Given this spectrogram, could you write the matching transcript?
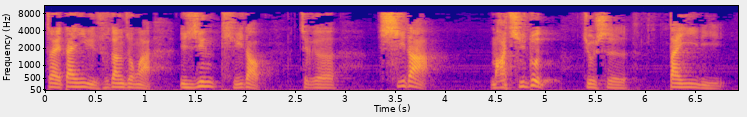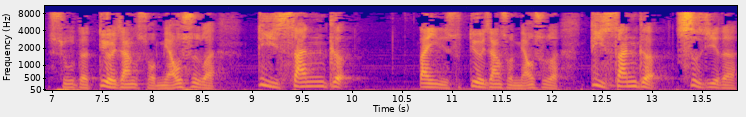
在但以理书当中啊，已经提到这个希腊马其顿，就是但以理书的第二章所描述的第三个但以理书第二章所描述的第三个世界的。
